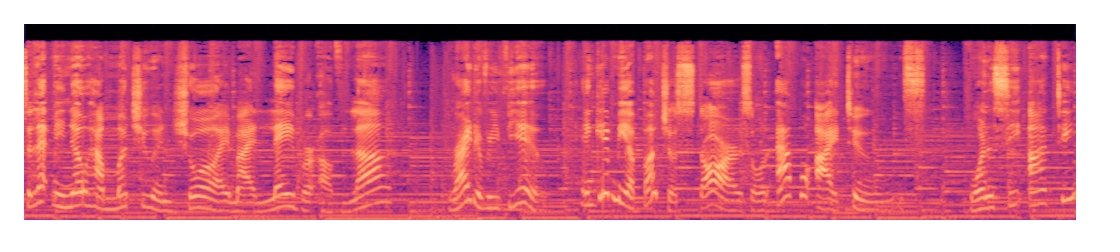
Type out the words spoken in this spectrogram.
To let me know how much you enjoy my labor of love, write a review and give me a bunch of stars on Apple iTunes. Want to see Auntie?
